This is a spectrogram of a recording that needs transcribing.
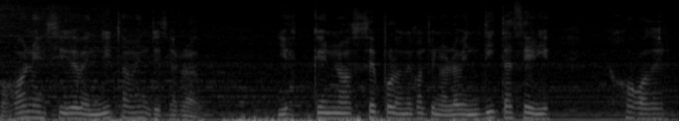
cojones sigue benditamente cerrado. Y es que no sé por dónde continuar la bendita serie. Joder.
